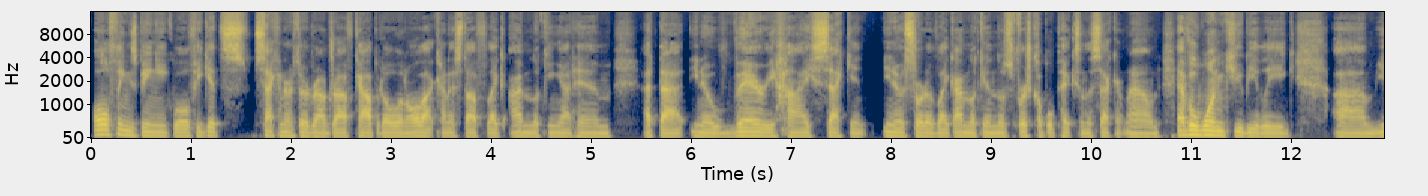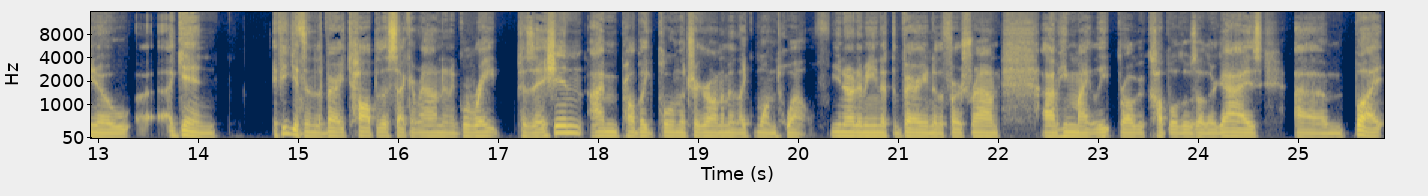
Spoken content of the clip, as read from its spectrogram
all things being equal, if he gets second or third round draft capital and all that kind of stuff, like I'm looking at him at that, you know, very high second, you know, sort of like I'm looking those first couple picks in the second round. I have a one QB league. Um, you know, uh, again, if he gets in the very top of the second round in a great position, I'm probably pulling the trigger on him at like 112. You know what I mean? At the very end of the first round, um, he might leapfrog a couple of those other guys. Um, but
